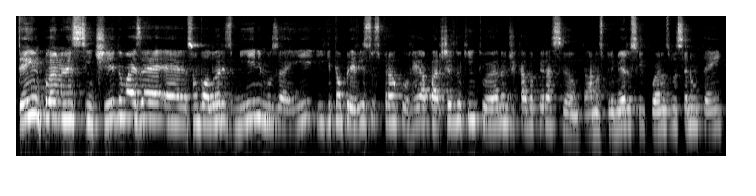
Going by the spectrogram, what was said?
Tem um plano nesse sentido, mas é, é, são valores mínimos aí e que estão previstos para ocorrer a partir do quinto ano de cada operação, tá? Nos primeiros cinco anos você não tem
